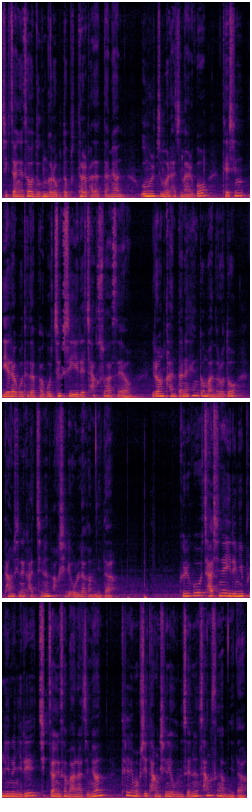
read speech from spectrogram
직장에서 누군가로부터 부탁을 받았다면 우물쭈물 하지 말고 대신 예라고 대답하고 즉시 일에 착수하세요. 이런 간단한 행동만으로도 당신의 가치는 확실히 올라갑니다. 그리고 자신의 이름이 불리는 일이 직장에서 많아지면 틀림없이 당신의 운세는 상승합니다.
